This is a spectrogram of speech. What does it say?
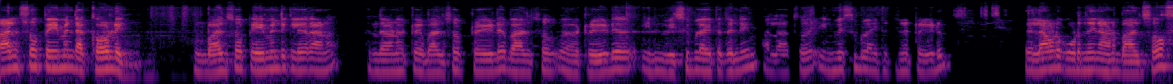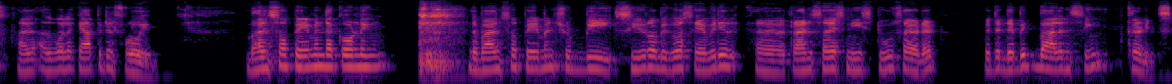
ബാലൻസ് ഓഫ് പേയ്മെന്റ് അക്കൗണ്ടിങ് ബാലൻസ് ഓഫ് പേയ്മെന്റ് ക്ലിയർ ആണ് എന്താണ് balance of trade balance of trade invisible ഐറ്റത്തിന്റെയും അല്ലാത്തത് ഇൻവിസിബിൾ ഐറ്റത്തിന്റെ ട്രേഡും ഇതെല്ലാം കൂടെ കൂടുന്നതിനാണ് ബാലൻസ് ഓഫ് അതുപോലെ ക്യാപിറ്റൽ ഫ്ലോയും balance of payment accounting the balance of payment should be zero because every uh, transaction is two-sided with the debit balancing credits.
